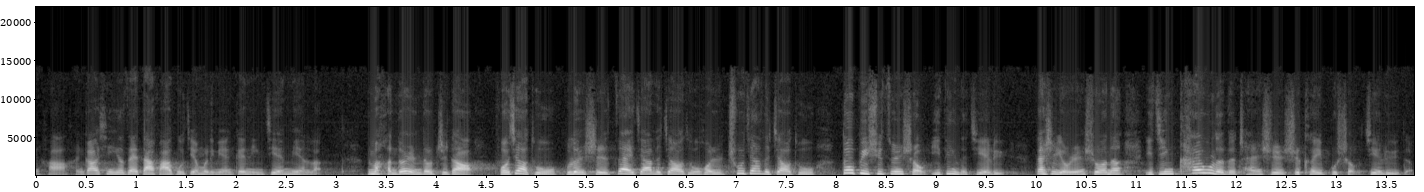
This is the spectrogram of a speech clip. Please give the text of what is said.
您好，很高兴又在大法古节目里面跟您见面了。那么很多人都知道，佛教徒不论是在家的教徒或者出家的教徒，都必须遵守一定的戒律。但是有人说呢，已经开悟了的禅师是可以不守戒律的，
